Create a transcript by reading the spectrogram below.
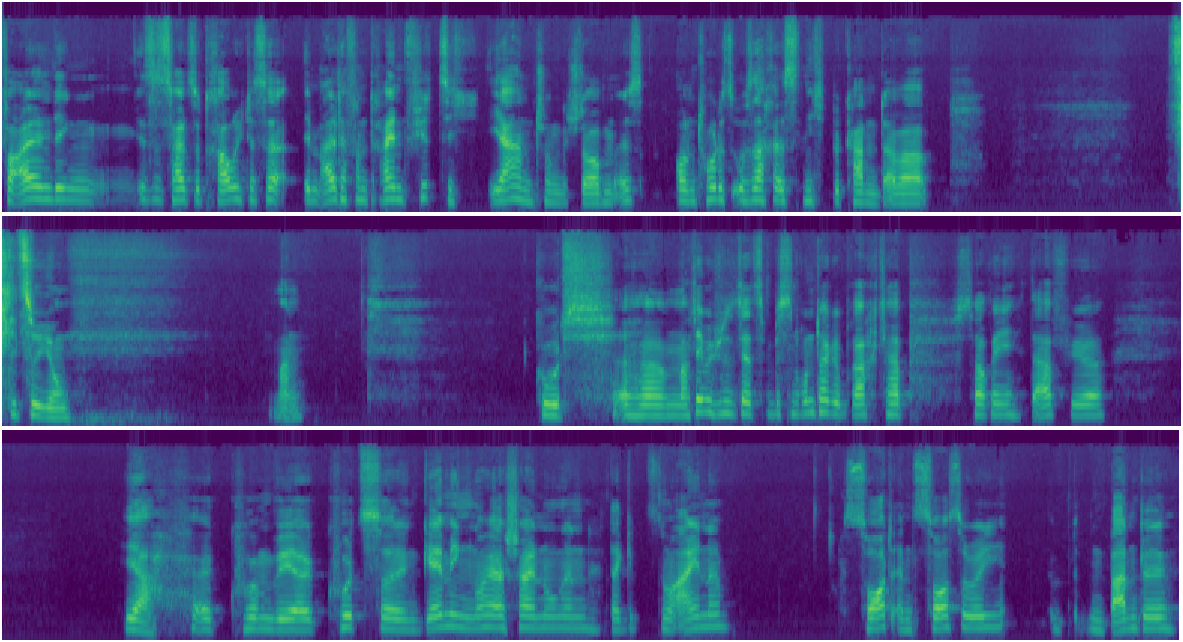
vor allen Dingen ist es halt so traurig, dass er im Alter von 43 Jahren schon gestorben ist und Todesursache ist nicht bekannt, aber viel zu jung. Mann. Gut, ähm, nachdem ich uns jetzt ein bisschen runtergebracht habe, sorry dafür. Ja, äh, kommen wir kurz zu den Gaming-Neuerscheinungen. Da gibt's nur eine. Sword and Sorcery, ein Bundle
